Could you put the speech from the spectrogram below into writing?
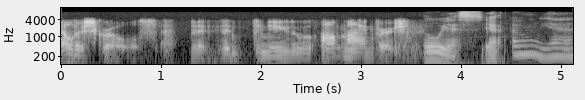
Elder Scrolls, the, the, the new online version. Oh yes, yeah. Oh yeah.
